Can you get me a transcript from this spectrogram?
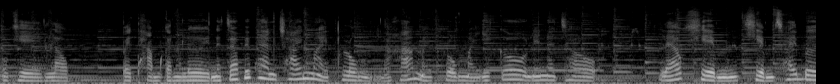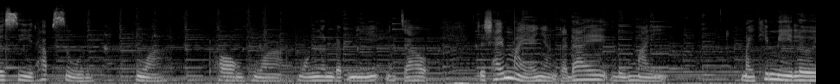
โอเค เรา ไปทำกันเลยนะเจ้าพี่แพนใช้ไหมพรมนะคะ ไหมพรมไหมอีโก้นี่นะเจ้า แล้วเข็มเข็มใช้เบอร์4ทับศูนย์หัวทองหัวหัวเงินแบบนี้นะเจ้า จะใช้ไหมอะไรอย่างก็ได้หรือไหมไหมที่มีเลย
